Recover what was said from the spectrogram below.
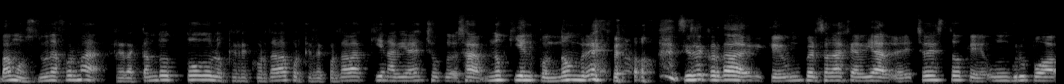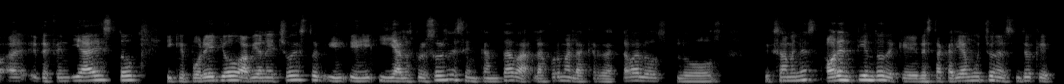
vamos, de una forma redactando todo lo que recordaba, porque recordaba quién había hecho, o sea, no quién con nombre, pero sí recordaba que un personaje había hecho esto, que un grupo eh, defendía esto y que por ello habían hecho esto. Y, a los profesores les encantaba la forma en la que redactaba los, los exámenes. Ahora entiendo de que destacaría mucho en el sentido que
